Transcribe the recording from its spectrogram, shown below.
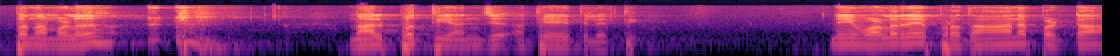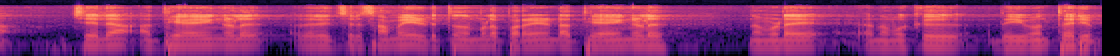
ഇപ്പം നമ്മൾ നാൽപ്പത്തി അഞ്ച് അധ്യായത്തിലെത്തി. ഇനി വളരെ പ്രധാനപ്പെട്ട ചില അധ്യായങ്ങൾ അതിൽ ഇച്ചിരി സമയമെടുത്ത് നമ്മൾ പറയേണ്ട അധ്യായങ്ങൾ നമ്മുടെ നമുക്ക് ദൈവം തരും.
